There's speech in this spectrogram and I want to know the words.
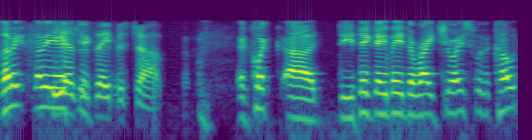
Let me let me he has ask you the safest job. a quick. Uh, do you think they made the right choice with the coach?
